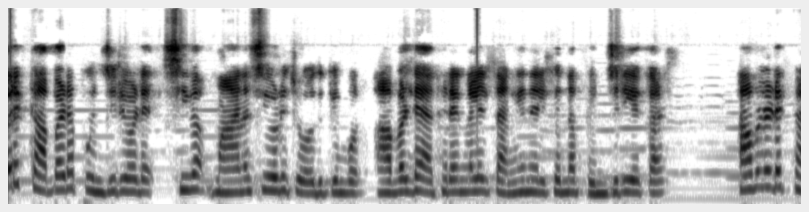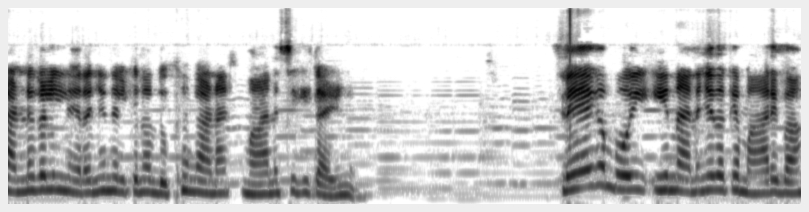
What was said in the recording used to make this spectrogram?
ഒരു കപട പുഞ്ചിരിയോടെ ശിവ മാനസിയോട് ചോദിക്കുമ്പോൾ അവളുടെ അധരങ്ങളിൽ തങ്ങി നിൽക്കുന്ന പുഞ്ചിരിയേക്കാൾ അവളുടെ കണ്ണുകളിൽ നിറഞ്ഞു നിൽക്കുന്ന ദുഃഖം കാണാൻ മാനസിക്ക് കഴിഞ്ഞു. വേഗം പോയി ഈ നനഞ്ഞതൊക്കെ മാറി വാ.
